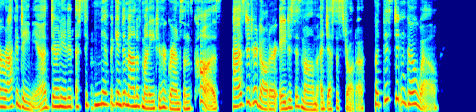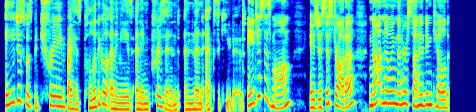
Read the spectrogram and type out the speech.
Archidamia donated a significant amount of money to her grandson's cause, as did her daughter, Agis's mom, Agesistrata. But this didn't go well. Agis was betrayed by his political enemies and imprisoned and then executed. Agis's mom, Agesistrata, not knowing that her son had been killed,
